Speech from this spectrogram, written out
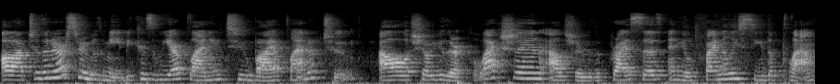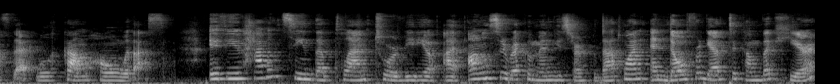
uh, to the nursery with me because we are planning to buy a plant or two. I'll show you their collection, I'll show you the prices, and you'll finally see the plants that will come home with us. If you haven't seen the plant tour video, I honestly recommend you start with that one and don't forget to come back here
